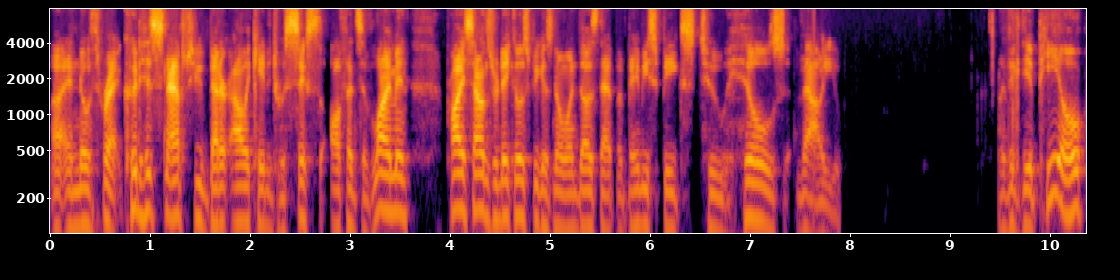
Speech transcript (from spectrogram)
uh, and no threat. Could his snaps be better allocated to a sixth offensive lineman? Probably sounds ridiculous because no one does that, but maybe speaks to Hill's value. I think the appeal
